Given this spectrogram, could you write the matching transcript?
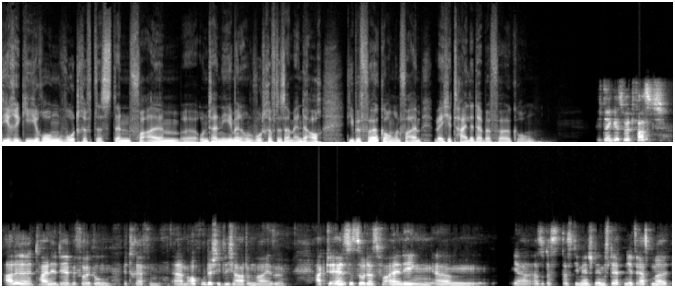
die Regierung? Wo trifft es denn vor allem äh, Unternehmen? Und wo trifft es am Ende auch die Bevölkerung? Und vor allem, welche Teile der Bevölkerung? Ich denke, es wird fast alle Teile der Bevölkerung betreffen, ähm, auf unterschiedliche Art und Weise. Aktuell ist es so, dass vor allen Dingen, ähm, ja, also dass, dass die Menschen in den Städten jetzt erstmal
